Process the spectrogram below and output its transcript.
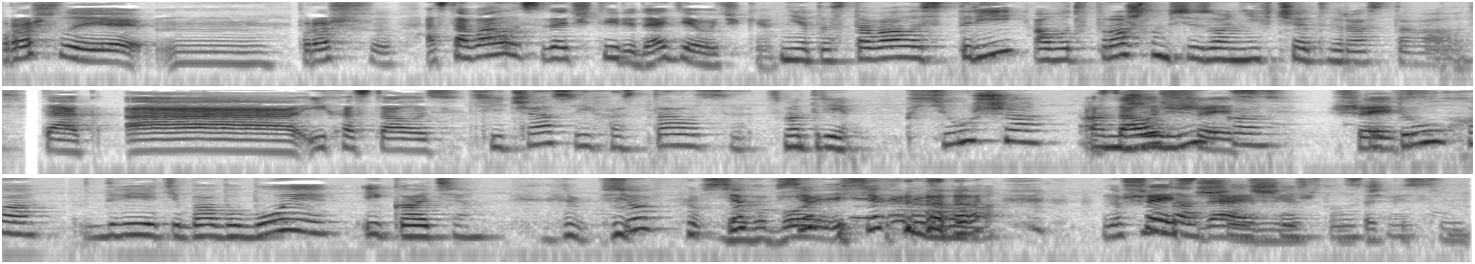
Прошлые... Прошлые... Оставалось всегда четыре, да, девочки? Нет, оставалось три, а вот в прошлом сезоне их четверо оставалось. Так, а их осталось... Сейчас их осталось... Смотри, Ксюша, Осталось Анжелика. Петруха, две эти бабы-бои и Катя. Все, всех, всех, всех назвала. Ну, 6, ну, да, да 6, 6 записано.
